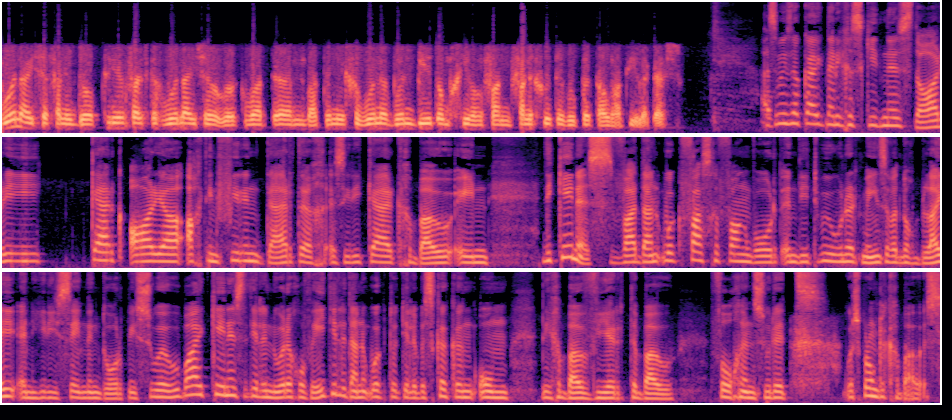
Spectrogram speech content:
woonhuise van die dorp 53 woonhuise ook wat um, wat in die gewone woonbuurtomgewing van van die groot Wuppertal natuurlik is. As mens nou kyk na die geskiedenis, daardie kerkarea 1834 is hierdie kerk gebou en die kennis wat dan ook vasgevang word in die 200 mense wat nog bly in hierdie sending dorpie. So, hoe baie kennis het julle nodig of het julle dan ook tot julle beskikking om die gebou weer te bou volgens hoe dit oorspronklik gebou is?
